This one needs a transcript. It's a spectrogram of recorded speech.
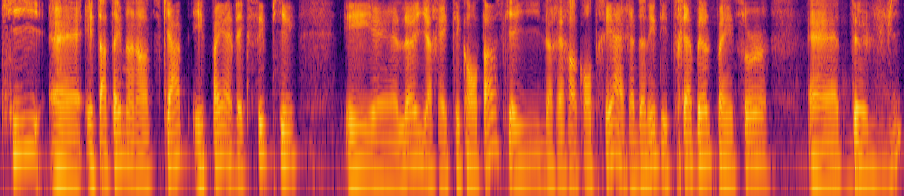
qui euh, est atteinte d'un handicap et peint avec ses pieds. Et euh, là, il aurait été content parce qu'il l'aurait rencontré, elle aurait donné des très belles peintures euh, de lui.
